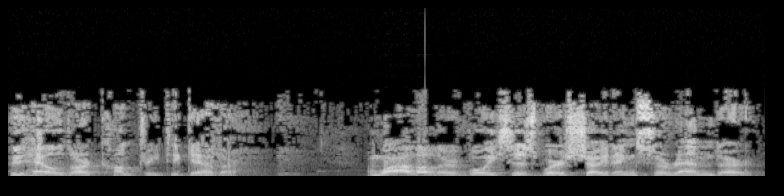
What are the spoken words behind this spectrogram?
who held our country together. And while other voices were shouting surrender,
